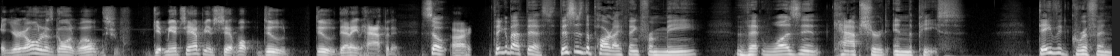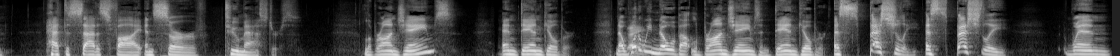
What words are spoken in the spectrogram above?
And your owner's going, well, get me a championship. Well, dude, dude, that ain't happening. So all right. Think about this. This is the part I think for me that wasn't captured in the piece. David Griffin had to satisfy and serve two masters LeBron James and Dan Gilbert. Now, Dang. what do we know about LeBron James and Dan Gilbert, especially, especially when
